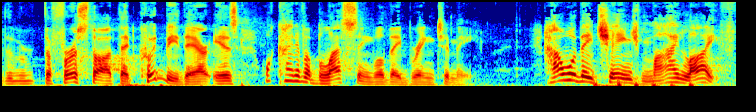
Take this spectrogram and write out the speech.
the, the, first thought that could be there is what kind of a blessing will they bring to me? How will they change my life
